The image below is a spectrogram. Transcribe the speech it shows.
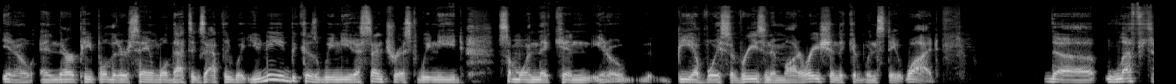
you know, and there are people that are saying, well, that's exactly what you need because we need a centrist. We need someone that can, you know, be a voice of reason and moderation that could win statewide the left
